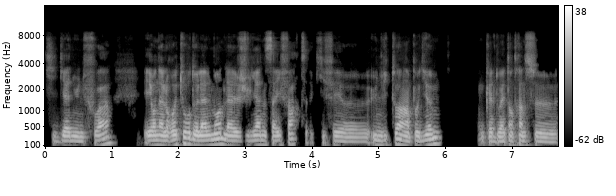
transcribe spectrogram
qui gagne une fois. Et on a le retour de l'Allemande, la Juliane Seifert, qui fait une victoire, un podium. Donc elle doit être en train de se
